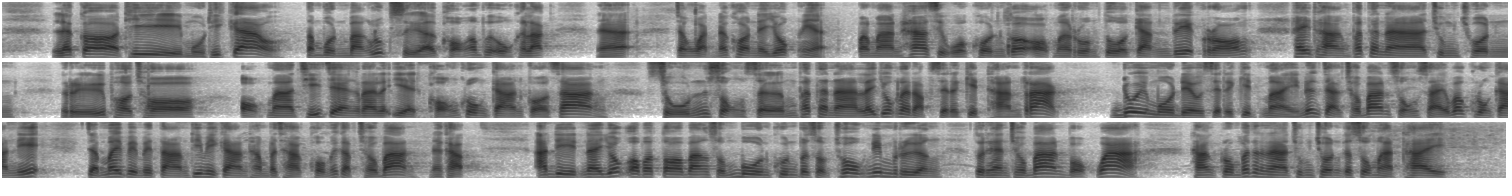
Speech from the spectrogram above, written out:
และก็ที่หมู่ที่ 9ตำบลบางลูกเสือของอำเภอองครักษ์นะฮะจังหวัดนครนายกเนี่ยประมาณ 50กว่าคนก็ออกมารวมตัวกันเรียกร้องให้ทางพัฒนาชุมชน หรือพอช ออกมาชี้แจงรายละเอียดของโครงการก่อสร้าง ศูนย์ส่งเสริมพัฒนาและยกระดับเศรษฐกิจฐานราก ด้วยโมเดลเศรษฐกิจใหม่เนื่องจากชาวบ้านสงสัยว่าโครงการนี้จะไม่เป็นไปตามที่มีการทำประชาคมให้กับชาวบ้านนะครับ อดีตนายกอบตบางสมบูรณ์คุณประสบโชคนิ่มเรือง ตัวแทนชาวบ้านบอกว่า ทางกรมพัฒนาชุมชนกระทรวงมหาดไทย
